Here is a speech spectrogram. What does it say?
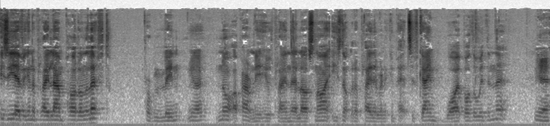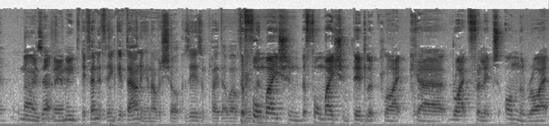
is he ever going to play Lampard on the left? Probably, you know, not. Apparently, he was playing there last night. He's not going to play there in a competitive game. Why bother with him there? Yeah, no, exactly. I mean, If anything, give Downing another shot because he hasn't played that well. The for England. formation, the formation did look like uh, Wright Phillips on the right,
